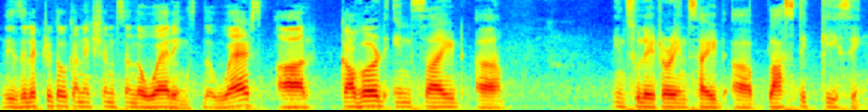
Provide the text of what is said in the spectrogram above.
These electrical connections and the wirings, the wires are covered inside a insulator inside a plastic casing.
